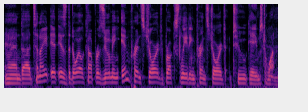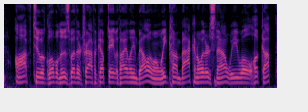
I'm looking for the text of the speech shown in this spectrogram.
And uh, tonight it is the Doyle Cup resuming in Prince George. Brooks leading Prince George two games to one. Off to a global news weather traffic update with Eileen Bella. When we come back in Oilers Now, we will hook up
